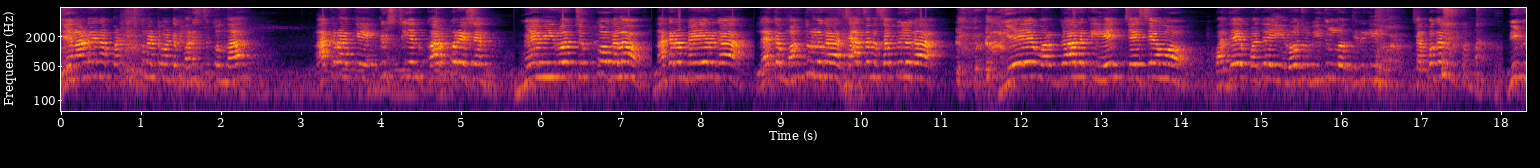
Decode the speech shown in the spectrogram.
ఏనాడైనా పట్టించుకున్నటువంటి పరిస్థితి ఉందా? అక్కడే క్రిస్టియన్ కార్పొరేషన్ మేము ఈ రోజు చెప్పుకోగలం నగర మేయర్గా లేక మంత్రులుగా శాసనసభ్యులుగా ఏ వర్గాలకి ఏం చేసామో పదే పదే ఈ రోజు వీధుల్లో తిరిగి చెప్పగలుగుతున్నా. మీకు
